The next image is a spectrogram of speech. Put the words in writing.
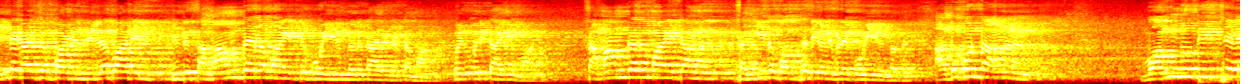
എന്റെ കാഴ്ചപ്പാടിൽ നിലപാടിൽ ഇത് സമാന്തരമായിട്ട് പോയിരുന്ന ഒരു കാലഘട്ടമാണ്. ഒരു ഒരു കാര്യമാണ്. സമാന്തരമായിട്ടാണ് സംഗീത പദ്ധതികൾ ഇവിടെ പോയിരുന്നത്. അതുകൊണ്ടാണ് വന്നുദിച്ചേ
